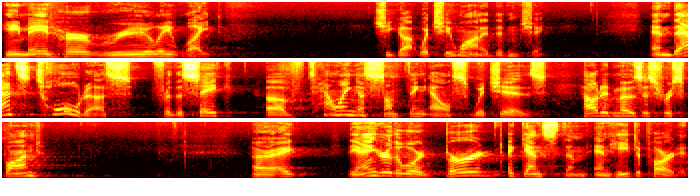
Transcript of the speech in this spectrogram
He made her really white. She got what she wanted, didn't she? And that's told us for the sake of telling us something else, which is how did Moses respond? All right. The anger of the Lord burned against them, and he departed.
